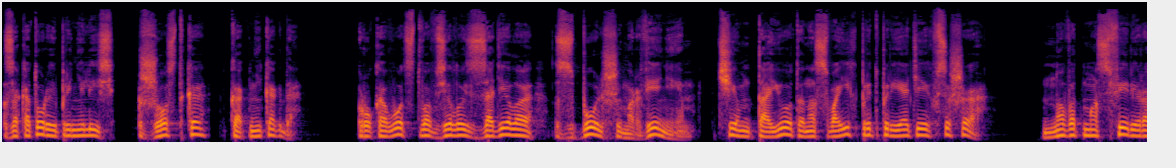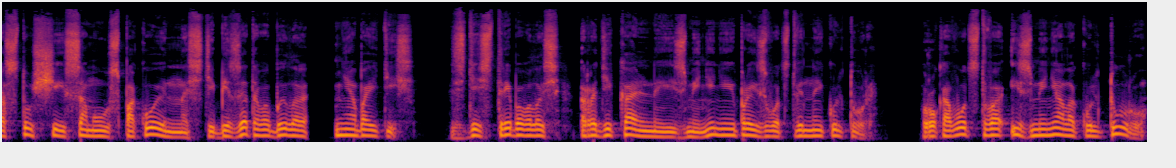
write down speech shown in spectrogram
за который принялись жестко как никогда. Руководство взялось за дело с большим рвением, чем Toyota на своих предприятиях в США. Но в атмосфере растущей самоуспокоенности без этого было не обойтись. Здесь требовалось радикальное изменение производственной культуры. Руководство изменяло культуру,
